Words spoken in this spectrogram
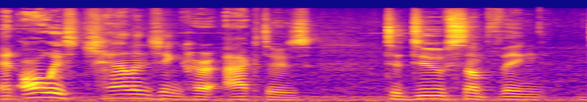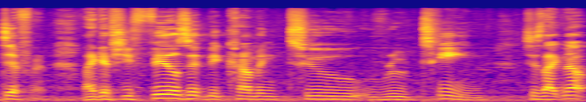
and always challenging her actors to do something different. Like if she feels it becoming too routine, she's like, no,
